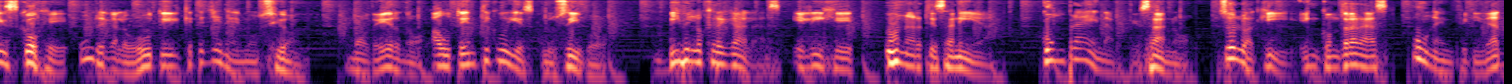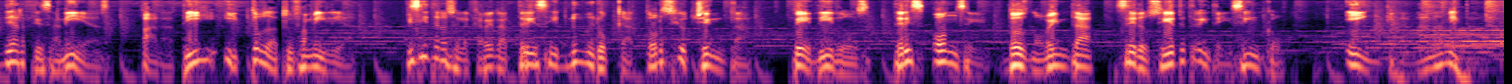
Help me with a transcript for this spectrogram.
Escoge un regalo útil que te llene de emoción, moderno, auténtico y exclusivo. Vive lo que regalas, elige una artesanía. Compra en Artesano. Solo aquí encontrarás una infinidad de artesanías para ti y toda tu familia. Visítanos en la carrera 13, número 1480. Pedidos 311-290-0735. En Granada Meta.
